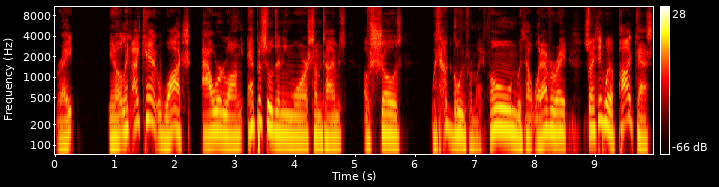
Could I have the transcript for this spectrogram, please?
right? You know, like I can't watch hour long episodes anymore sometimes of shows without going for my phone, without whatever, right? So I think with a podcast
